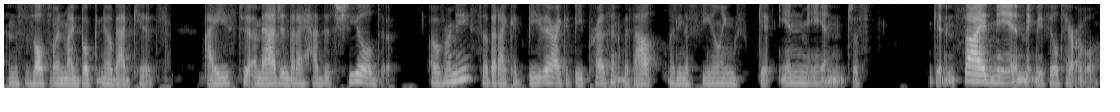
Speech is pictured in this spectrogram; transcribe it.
And this is also in my book, No Bad Kids. I used to imagine that I had this shield over me so that I could be there, I could be present without letting the feelings get in me and just get inside me and make me feel terrible.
